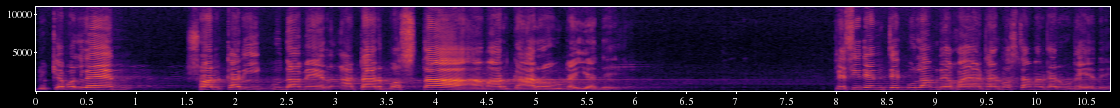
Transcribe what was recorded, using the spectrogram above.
ঢুকে বললেন, সরকারি গুদামের আটার বস্তা আমার গাঢ় উঠাইয়া দে। প্রেসিডেন্টে গুলাম রে কয়, আটার বস্তা আমার গাঢ় উঠাইয়া দে।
